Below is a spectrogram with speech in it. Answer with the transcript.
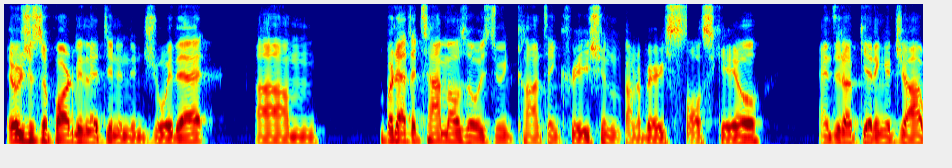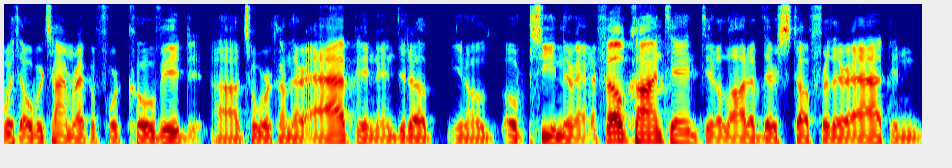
there was just a part of me that didn't enjoy that. Um, but at the time, I was always doing content creation on a very small scale. Ended up getting a job with Overtime right before COVID uh, to work on their app, and ended up you know overseeing their NFL content. Did a lot of their stuff for their app, and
